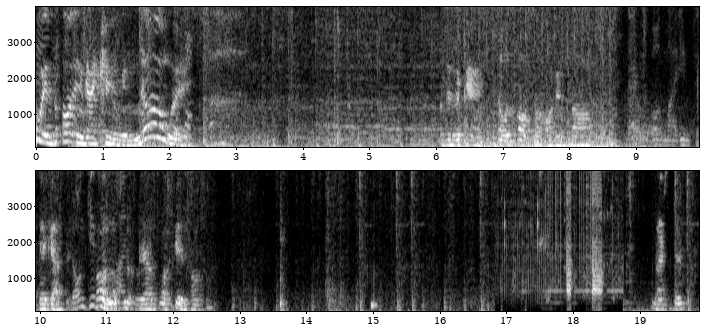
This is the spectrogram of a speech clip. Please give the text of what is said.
Bro. Always the Odin guy killing me. No way. This is okay. That was also Odin song. Act on my intel. They got this. Don't give oh, look, time look. to We have more kills also. Like this.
